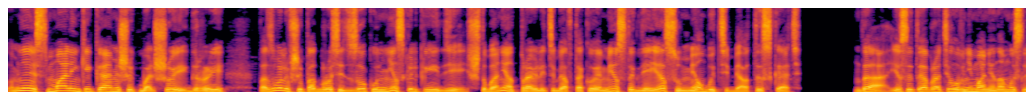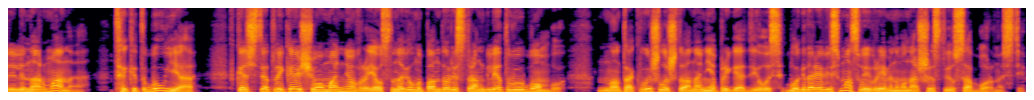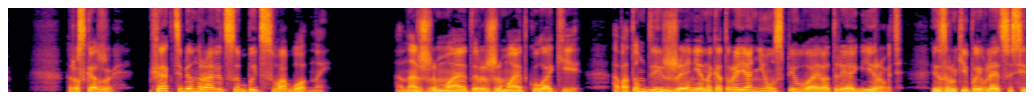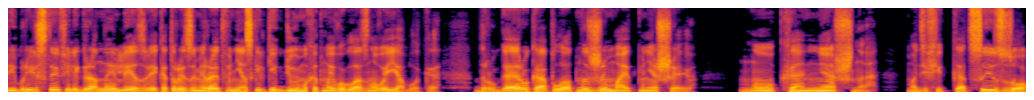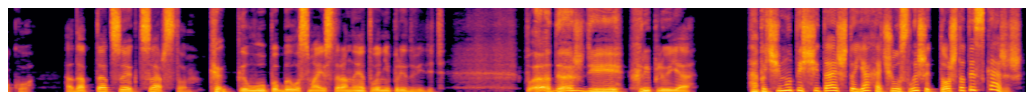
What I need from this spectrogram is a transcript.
У меня есть маленький камешек большой игры, позволивший подбросить Зоку несколько идей, чтобы они отправили тебя в такое место, где я сумел бы тебя отыскать. Да, если ты обратил внимание на мысли Ленормана, так это был я. В качестве отвлекающего маневра я установил на Пандоре странглетовую бомбу, но так вышло, что она не пригодилась, благодаря весьма своевременному нашествию соборности. Расскажи, как тебе нравится быть свободной? Она сжимает и разжимает кулаки, а потом движение, на которое я не успеваю отреагировать. Из руки появляется серебристое филигранное лезвие, которое замирает в нескольких дюймах от моего глазного яблока. Другая рука плотно сжимает мне шею. Ну, конечно. Модификации Зоку. Адаптация к царствам. Как глупо было с моей стороны этого не предвидеть. «Подожди», — хриплю я. «А почему ты считаешь, что я хочу услышать то, что ты скажешь?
